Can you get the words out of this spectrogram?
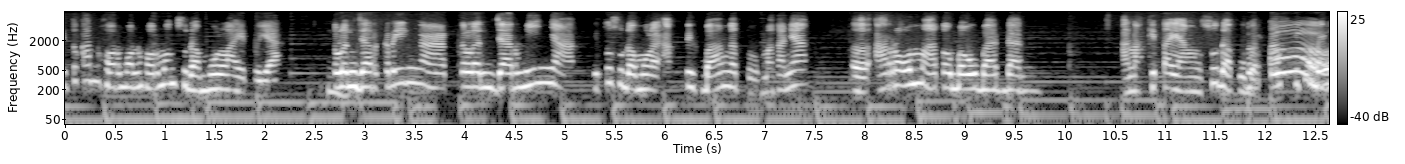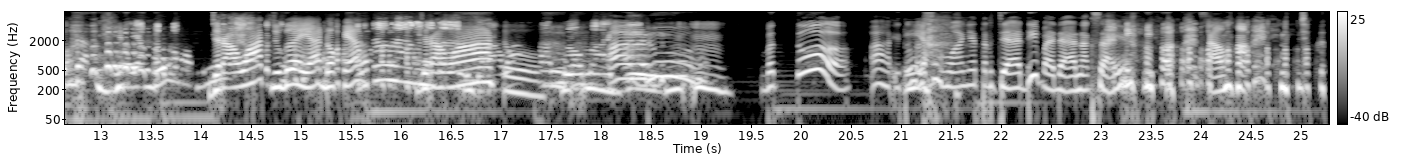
itu kan hormon-hormon sudah mulai tuh ya kelenjar keringat, kelenjar minyak itu sudah mulai aktif banget tuh. Makanya eh, aroma atau bau badan anak kita yang sudah pubertas Betul. itu beda sama yang belum. Jerawat juga ya dok ya. Ah, Jerawat tuh. belum lagi. Aduh. Betul. Ah, itu Iya. semuanya terjadi pada anak saya. Sama. Ini juga.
